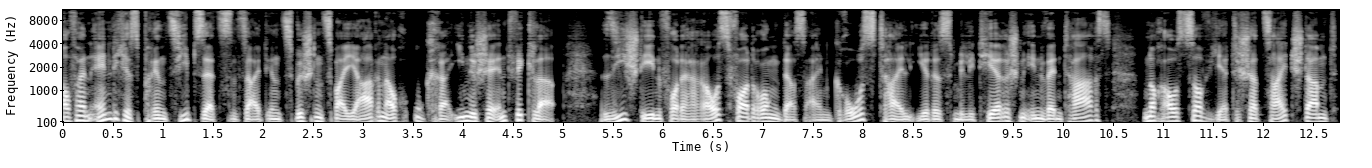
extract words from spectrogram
Auf ein ähnliches Prinzip setzen seit inzwischen zwei Jahren auch ukrainische Entwickler. Sie stehen vor der Herausforderung, dass ein Großteil ihres militärischen Inventars noch aus sowjetischer Zeit stammt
